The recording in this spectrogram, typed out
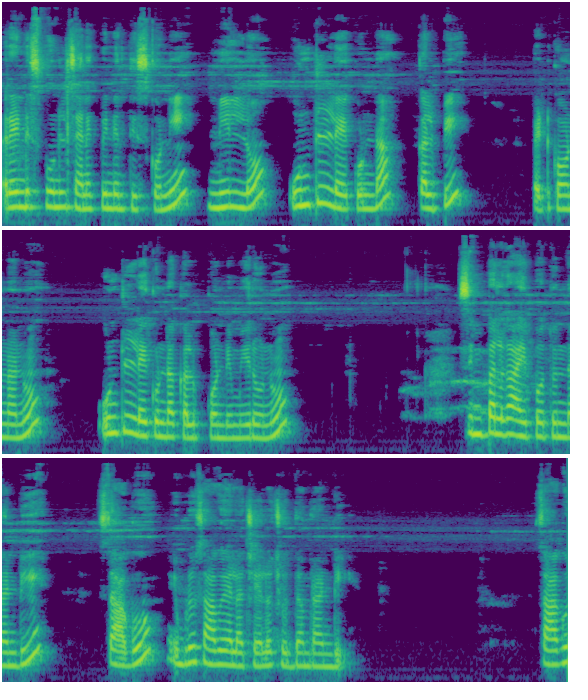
రెండు స్పూన్లు శనగపిండిని తీసుకొని నీళ్ళలో ఉంట్లు లేకుండా కలిపి పెట్టుకున్నాను. ఉంట్లు లేకుండా కలుపుకోండి మీరును. సింపుల్గా అయిపోతుందండి సాగు. ఇప్పుడు సాగు ఎలా చేయాలో చూద్దాం రండి. సాగు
